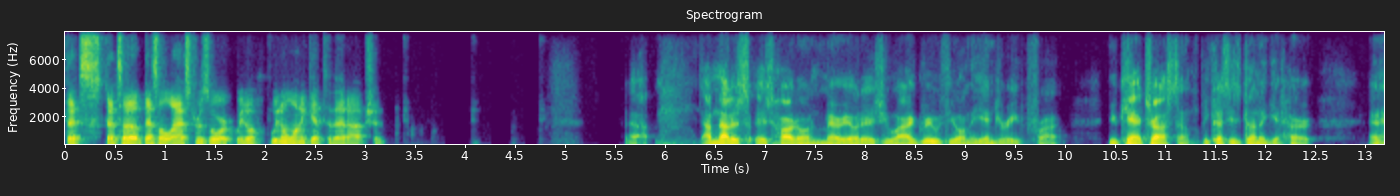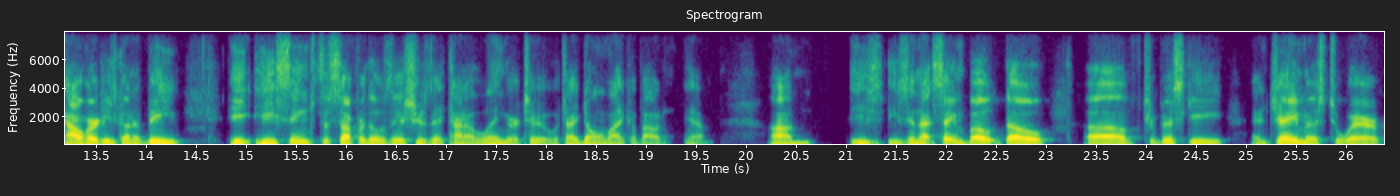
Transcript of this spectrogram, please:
that's that's a that's a last resort. We don't we don't want to get to that option. Yeah. I'm not as, as hard on Mariota as you. I agree with you on the injury front. You can't trust him because he's going to get hurt, and how hurt he's going to be. He he seems to suffer those issues that kind of linger too, which I don't like about him. Um, he's he's in that same boat though of Trubisky and Jameis to where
